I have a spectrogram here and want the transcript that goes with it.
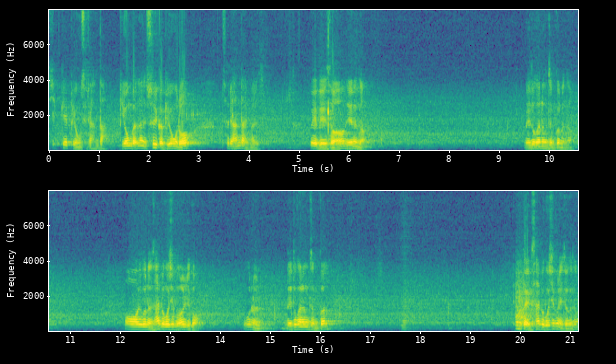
쉽게 비용 처리한다. 비용과 수익과 비용으로 처리한다 이 말이죠. 그에 비해서 얘는요. 매도 가능 증권은요. 어, 이거는 450원 올리고, 이거는 매도 가능 증권 평가액 450원이죠, 그죠?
